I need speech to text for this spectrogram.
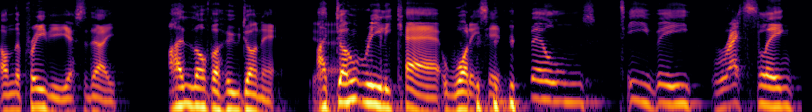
on the preview yesterday. I love a whodunit. I don't really care what it's in. Films, TV, wrestling.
